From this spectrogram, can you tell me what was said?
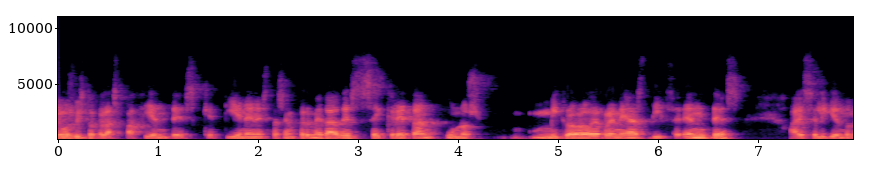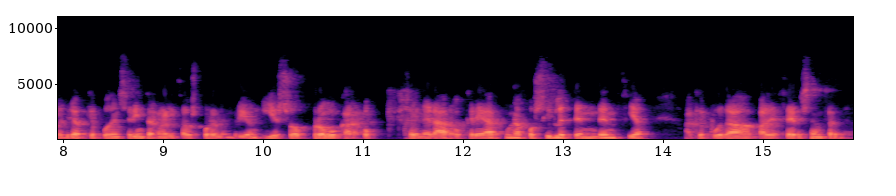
Hemos visto que las pacientes que tienen estas enfermedades secretan unos microRNAs diferentes a ese líquido endometrial que pueden ser internalizados por el embrión y eso provocar o generar o crear una posible tendencia a que pueda padecer esa enfermedad.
